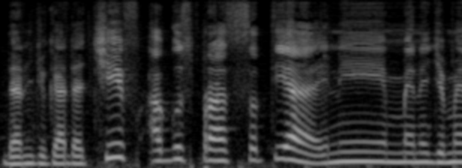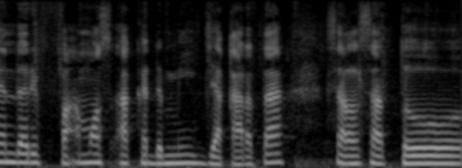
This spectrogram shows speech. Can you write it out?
Dan juga ada Chief Agus Prasetya ini manajemen dari Famos Academy Jakarta. Salah satu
